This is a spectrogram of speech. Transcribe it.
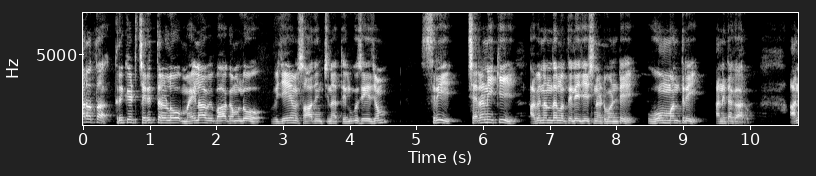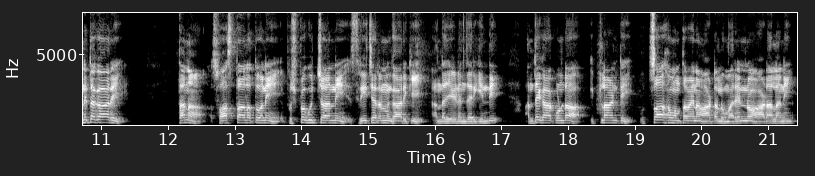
భారత క్రికెట్ చరిత్రలో మహిళా విభాగంలో విజయం సాధించిన తెలుగు సేజం శ్రీ చరణికి అభినందనలు తెలియజేసినటువంటి హోం మంత్రి అనిత గారు. అనిత గారి తన స్వాస్థాలతోనే పుష్పగుచ్చాన్ని శ్రీచరణ్ గారికి అందజేయడం జరిగింది. అంతేకాకుండా ఇట్లాంటి ఉత్సాహవంతమైన ఆటలు మరెన్నో ఆడాలని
